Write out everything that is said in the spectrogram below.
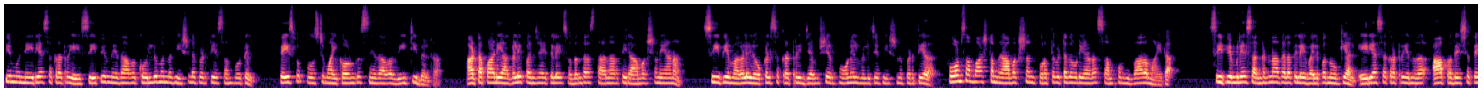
പി എം മുൻ ഏരിയ സെക്രട്ടറിയെ സി പി എം നേതാവ് കൊല്ലുമെന്ന് ഭീഷണിപ്പെടുത്തിയ സംഭവത്തിൽ ഫേസ്ബുക്ക് പോസ്റ്റുമായി കോൺഗ്രസ് നേതാവ് വി ടി ബൽറാം. അട്ടപ്പാടി അഗളി പഞ്ചായത്തിലെ സ്വതന്ത്ര സ്ഥാനാർത്ഥി രാമകൃഷ്ണനെയാണ് C P M Agali local secretary Jamsheer ഫോണിൽ വിളിച്ച് ഭീഷണിപ്പെടുത്തിയത്. ഫോൺ സംഭാഷണം രാമകൃഷ്ണൻ പുറത്തുവിട്ടതോടെയാണ് സംഭവം വിവാദമായത്. സി പി എമ്മിലെ സംഘടനാ തലത്തിലെ വലിപ്പം നോക്കിയാൽ ഏരിയ സെക്രട്ടറി എന്നത് ആ പ്രദേശത്തെ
